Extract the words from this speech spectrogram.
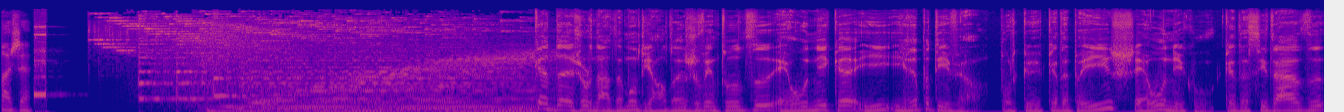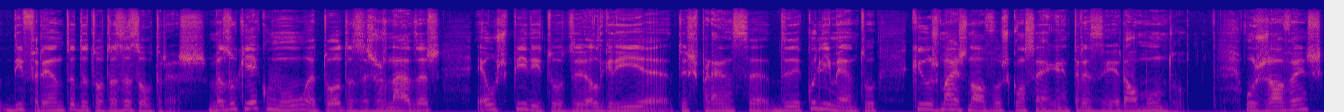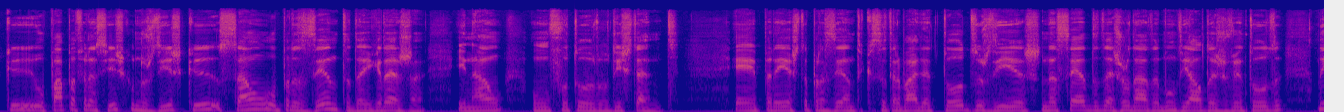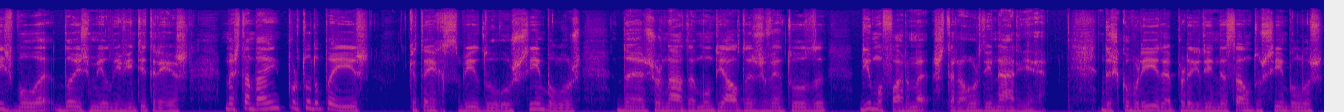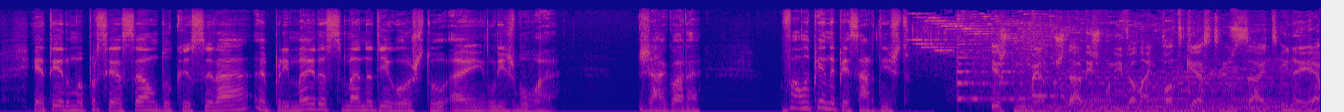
loja. Cada Jornada Mundial da Juventude é única e irrepetível, porque cada país é único, cada cidade diferente de todas as outras. Mas o que é comum a todas as jornadas é o espírito de alegria, de esperança, de acolhimento que os mais novos conseguem trazer ao mundo. Os jovens que o Papa Francisco nos diz que são o presente da Igreja e não um futuro distante. É para este presente que se trabalha todos os dias na sede da Jornada Mundial da Juventude, Lisboa 2023, mas também por todo o país que tem recebido os símbolos da Jornada Mundial da Juventude de uma forma extraordinária. Descobrir a peregrinação dos símbolos é ter uma percepção do que será a primeira semana de agosto em Lisboa. Já agora, vale a pena pensar nisto. Este momento está disponível em podcast no site e na app.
